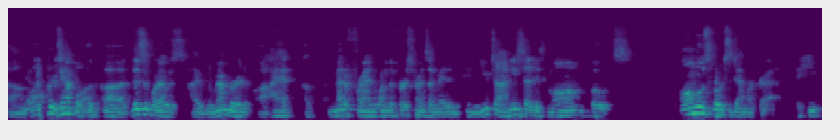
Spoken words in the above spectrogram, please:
Um, yeah. Like for example, uh, uh, this is what I was. I remembered. Uh, I had uh, met a friend, one of the first friends I made in, in Utah, and he said his mom votes, almost votes Democrat. He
